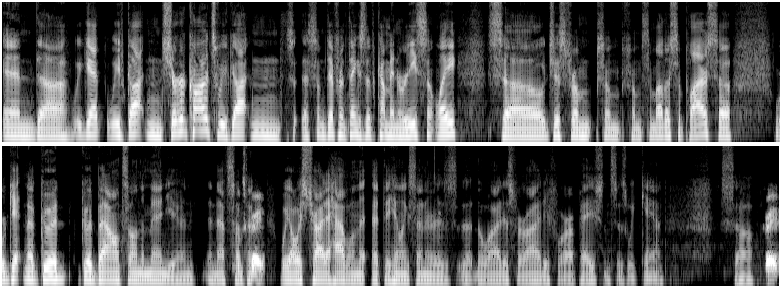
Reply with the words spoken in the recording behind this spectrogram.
and uh, we get we've gotten sugar carts we've gotten uh, some different things that have come in recently. So just from some from some other suppliers. So we're getting a good good balance on the menu and and that's something that's we always try to have on the at the healing center is the, the widest variety for our patients as we can. So. Great.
